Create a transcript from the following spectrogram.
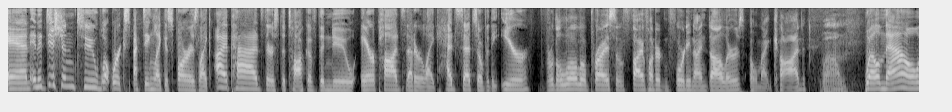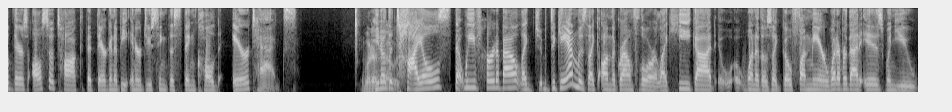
And in addition to what we're expecting, like as far as like iPads, there's the talk of the new AirPods that are like headsets over the ear for the low, low price of $549. Oh my God. wow, Well, now there's also talk that they're going to be introducing this thing called AirTags. what are You know, the tiles that we've heard about? Like DeGan was like on the ground floor. Like he got uh, one of those like GoFundMe or whatever that is when you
